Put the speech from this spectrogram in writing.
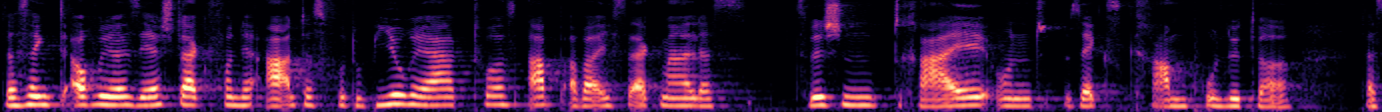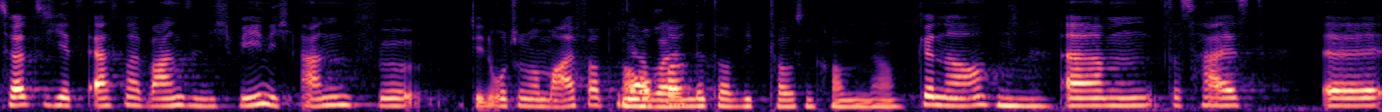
Das hängt auch wieder sehr stark von der Art des Photobioreaktors ab, aber ich sag mal, dass zwischen drei und sechs Gramm pro Liter. Das hört sich jetzt erstmal wahnsinnig wenig an für den Otto-Normalverbraucher. Ja, weil ein Liter wiegt 1000 Gramm, ja. Genau. Mhm. Ähm, das heißt, äh,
